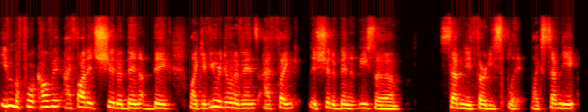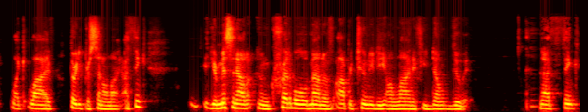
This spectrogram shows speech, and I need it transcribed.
even before COVID, I thought it should have been a big, like if you were doing events, I think it should have been at least a 70 30 split, like 70 like live, 30% online. I think you're missing out an incredible amount of opportunity online if you don't do it. And I think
